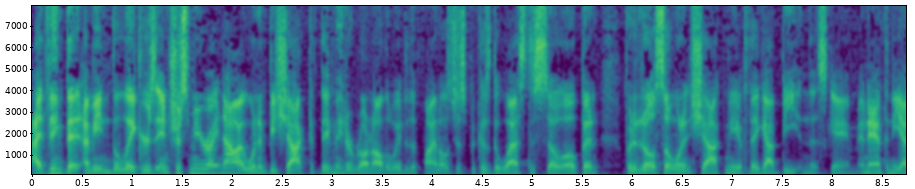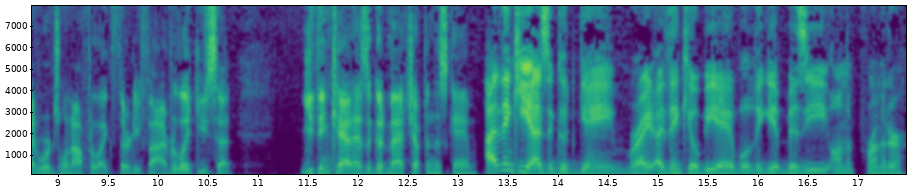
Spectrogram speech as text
I think that, I mean, the Lakers interest me right now. I wouldn't be shocked if they made a run all the way to the finals just because the West is so open, but it also wouldn't shock me if they got beat in this game and Anthony Edwards went off for like 35. Or like you said, you think Cat has a good matchup in this game? I think he has a good game, right? I think he'll be able to get busy on the perimeter.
